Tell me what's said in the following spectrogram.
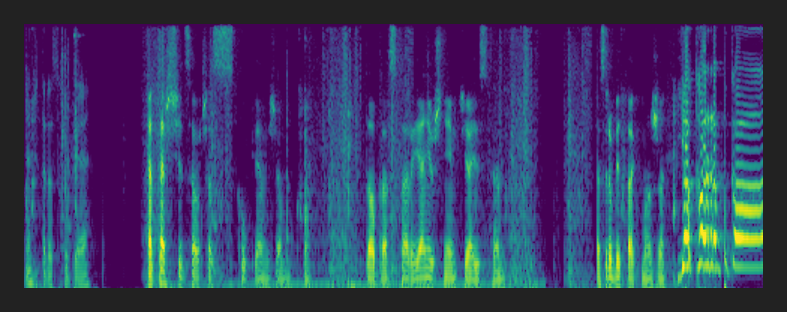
Ja się teraz skupię. Ja też się cały czas skupiam, ziomku. Dobra, stary, ja już nie wiem, gdzie ja jestem. Ja zrobię tak może. Jokorbko!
